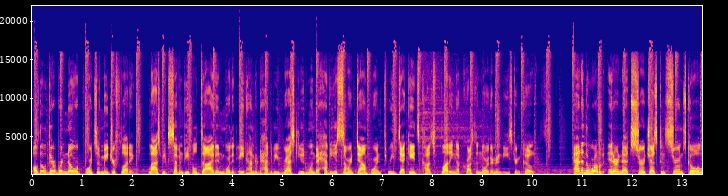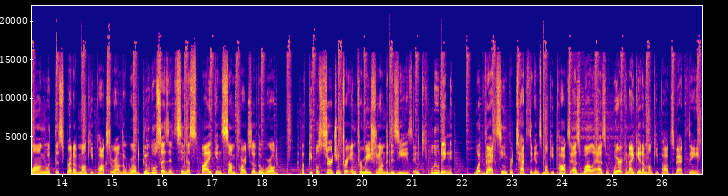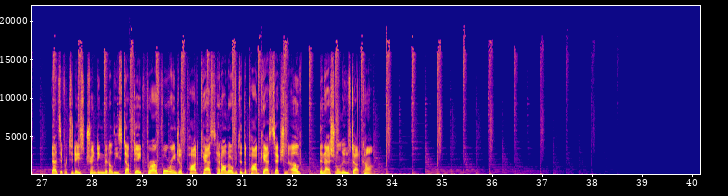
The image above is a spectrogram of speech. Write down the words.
although there were no reports of major flooding. Last week, seven people died and more than 800 had to be rescued when the heaviest summer downpour in three decades caused flooding across the northern and eastern coasts. And in the world of internet search, as concerns go along with the spread of monkeypox around the world, Google says it's seeing a spike in some parts of the world of people searching for information on the disease, including what vaccine protects against monkeypox, as well as where can I get a monkeypox vaccine. That's it for today's trending Middle East update. For our full range of podcasts, head on over to the podcast section of thenationalnews.com.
